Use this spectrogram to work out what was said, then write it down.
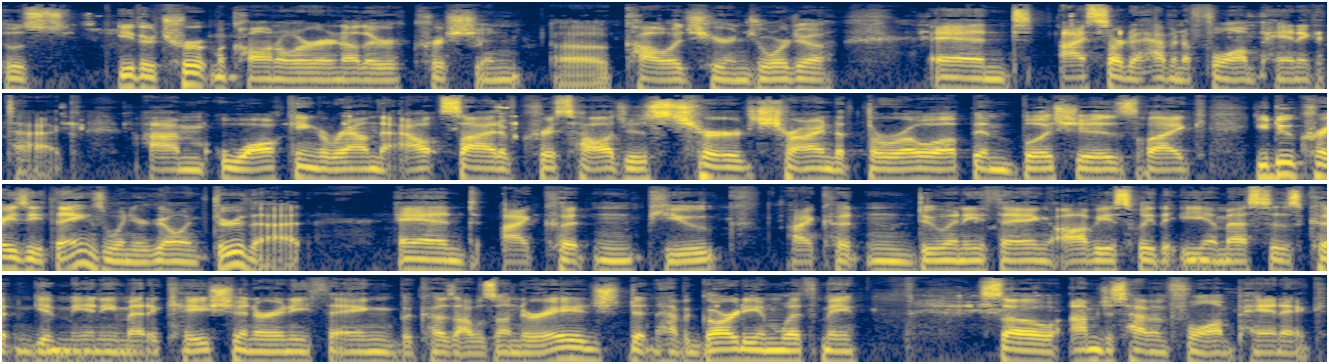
it was either Truett McConnell or another Christian uh, college here in Georgia. And I started having a full on panic attack. I'm walking around the outside of Chris Hodges Church trying to throw up in bushes. Like you do crazy things when you're going through that and I couldn't puke. I couldn't do anything. Obviously, the EMSs couldn't give me any medication or anything because I was underage, didn't have a guardian with me. So I'm just having full on panic.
